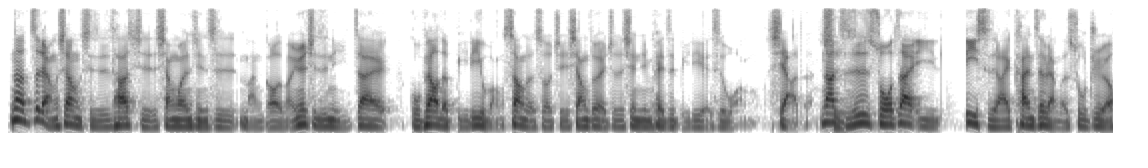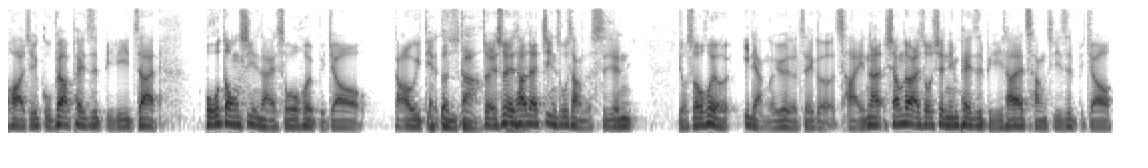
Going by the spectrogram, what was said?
那这两项其实它其实相关性是蛮高的嘛，因为其实你在股票的比例往上的时候，其实相对就是现金配置比例也是往下的。那只是说在以历史来看这两个数据的话，其实股票配置比例在波动性来说会比较高一点，更大。对，所以它在进出场的时间。有时候会有一两个月的这个差异，那相对来说，现金配置比例它在长期是比较。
